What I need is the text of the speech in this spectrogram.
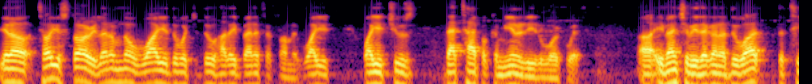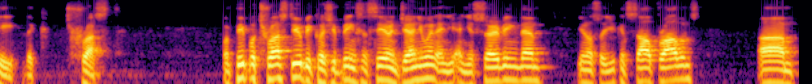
You know, tell your story. Let them know why you do what you do, how they benefit from it, why you why you choose that type of community to work with. Uh, eventually, they're gonna do what? The T, the trust. When people trust you because you're being sincere and genuine, and you, and you're serving them, you know, so you can solve problems. Um,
